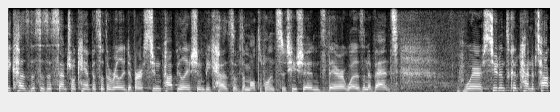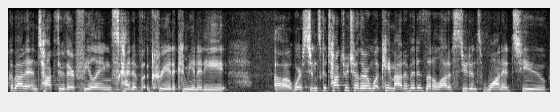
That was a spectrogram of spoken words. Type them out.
because this is a central campus with a really diverse student population because of the multiple institutions, there was an event where students could kind of talk about it and talk through their feelings, kind of create a community uh, where students could talk to each other. And what came out of it is that a lot of students wanted to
